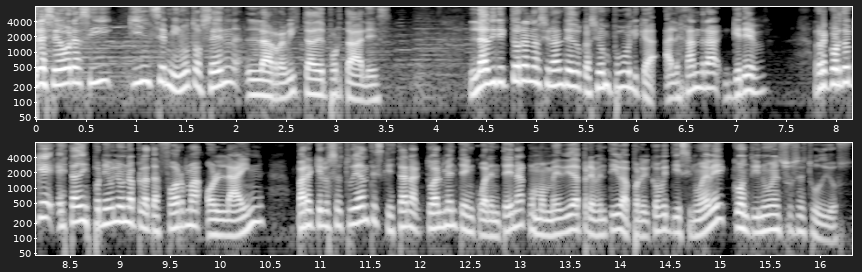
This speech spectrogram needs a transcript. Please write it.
13 horas y 15 minutos en la revista de Portales. La directora nacional de Educación Pública, Alejandra Grev, recordó que está disponible una plataforma online para que los estudiantes que están actualmente en cuarentena como medida preventiva por el COVID-19 continúen sus estudios.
